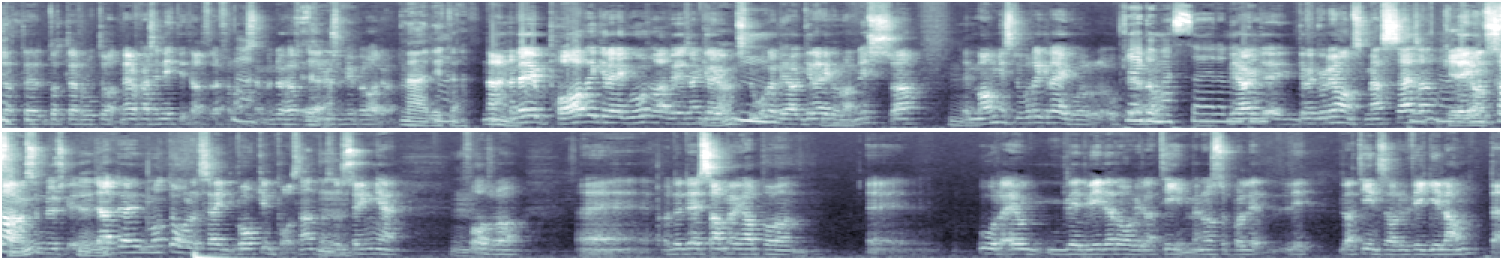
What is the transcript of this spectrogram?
datter, datter Rotevatn. Det var kanskje 90-tallsreferanse, Ja. men du hørte du Ja. ikke så mye på radioen. Nei, lite. Nei, men det er jo pave Gregor. Har vi sånn Gregor den Ja. store, vi har Gregor av Nyssa. Det er mange store Gregor oppi her nå. Er det Vi har noe? eh, gregoriansk messe. Sant? Ja. Det er jo en sang som du skal, Mm. ja, det måtte holde seg våken på. Sant? Altså Mm. synge Mm. for å eh, og det er det samme vi har på eh, Ordet er jo glidd videre over i latin, men også på latin så har du vigilante,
